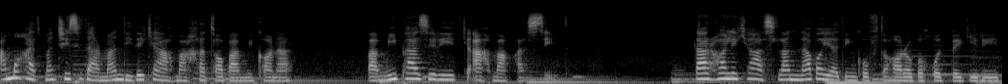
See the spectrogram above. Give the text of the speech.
اما حتما چیزی در من دیده که احمق خطابم می کند و میپذیرید که احمق هستید. در حالی که اصلا نباید این گفته ها را به خود بگیرید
